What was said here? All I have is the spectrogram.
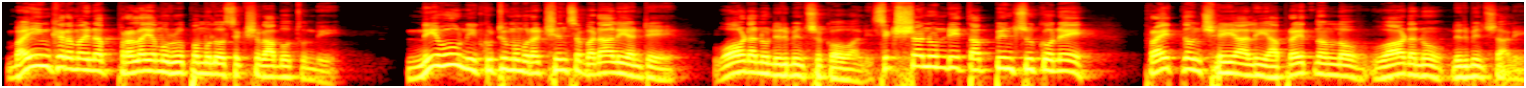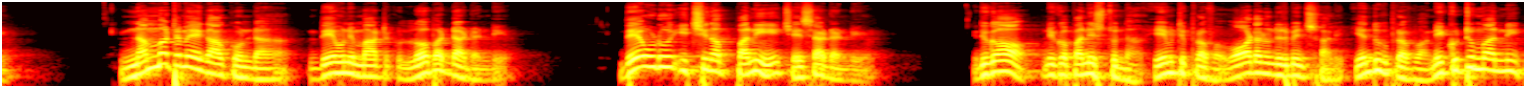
భయంకరమైన ప్రళయము రూపములో శిక్ష రాబోతుంది. నీవు నీ కుటుంబము రక్షించబడాలి అంటే ఓడను నిర్మించుకోవాలి. శిక్ష నుండి తప్పించుకునే ప్రయత్నం చేయాలి. ఆ ప్రయత్నంలో ఓడను నిర్మించాలి. నమ్మటమే కాకుండా దేవుని మాటకు లోబడ్డాడండి. దేవుడు ఇచ్చిన పని చేశాడండి. ఇదిగో నీకు పని ఇస్తున్నా ఏమిటి ప్రభు? ఓడను నిర్మించాలి. ఎందుకు ప్రభు? నీ కుటుంబాన్ని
